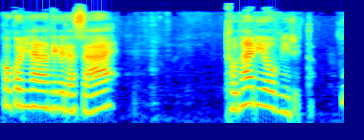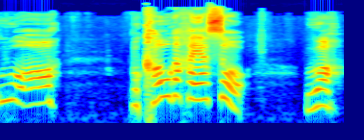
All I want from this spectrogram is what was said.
ここに並んでください。隣を見ると。うわー。もう顔が速そう。うわ、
